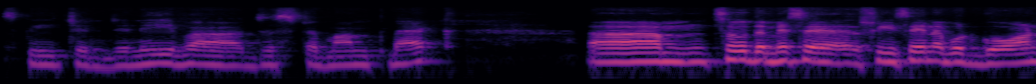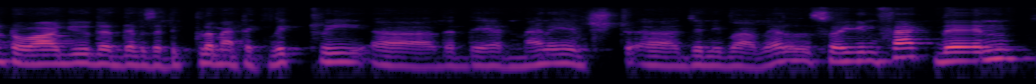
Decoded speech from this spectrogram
speech in Geneva just a month back. Um, so the. Sirisena would go on to argue that there was a diplomatic victory, uh, that they had managed uh, Geneva well. So in fact, then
